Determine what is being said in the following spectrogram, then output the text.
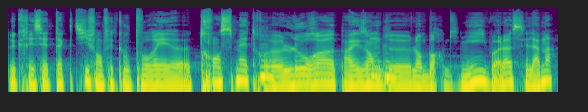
de créer cet actif en fait que vous pourrez euh, transmettre. Mm. Euh, L'aura, par exemple, Mm, de Lamborghini, voilà, c'est la marque.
